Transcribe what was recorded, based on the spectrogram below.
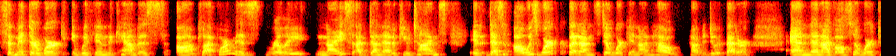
submit their work within the Canvas um, platform is really nice. I've done that a few times. It doesn't always work, but I'm still working on how, how to do it better. And then I've also worked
